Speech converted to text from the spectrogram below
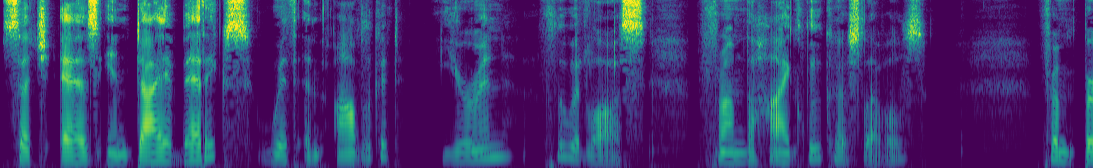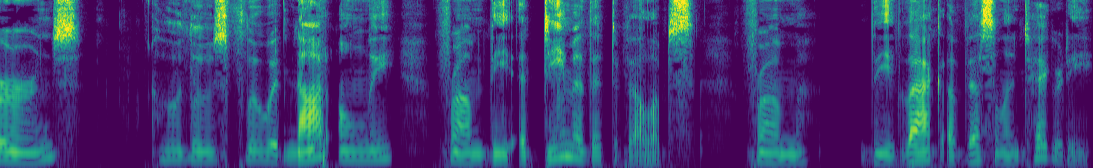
such as in diabetics with an obligate urine fluid loss from the high glucose levels, from burns who lose fluid not only from the edema that develops from the lack of vessel integrity,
